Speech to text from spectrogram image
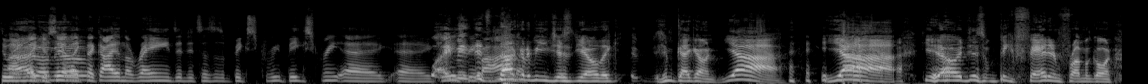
doing I like you say, like the guy in the reins, and it says there's a big screen, big screen. Uh, uh, Well, I mean, it's not going to be just you know like him guy going yeah, yeah, you know, just a big fan in front and going.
